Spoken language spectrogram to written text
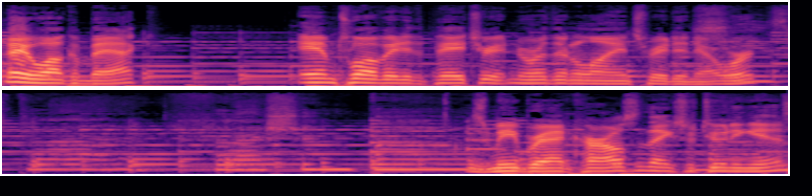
Hey, welcome back. AM 1280 The Patriot, Northern Alliance Radio Network. This is me, Brad Carlson. Thanks for tuning in.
